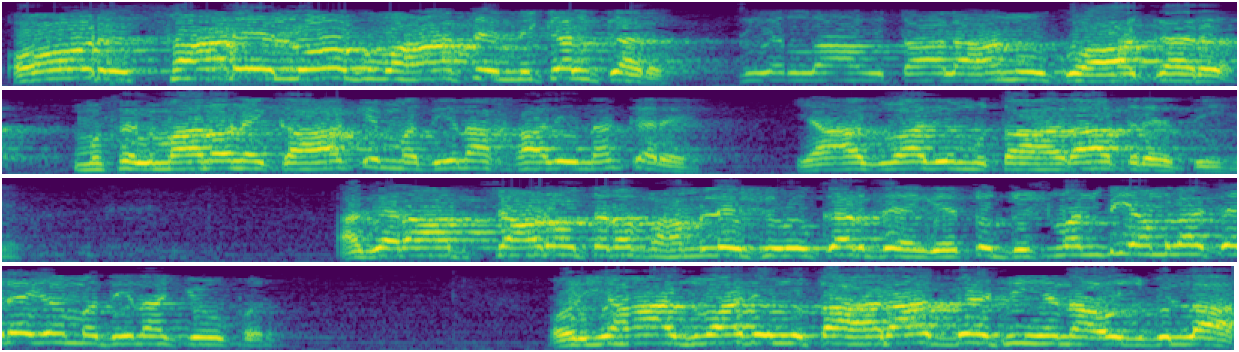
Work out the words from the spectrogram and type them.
اور سارے لوگ وہاں سے نکل کر رضی اللہ تعالیٰ عنہ کو آ کر مسلمانوں نے کہا کہ مدینہ خالی نہ کرے یہاں ازواج متحرات رہتی ہیں۔ اگر آپ چاروں طرف حملے شروع کر دیں گے تو دشمن بھی حملہ کرے گا مدینہ کے اوپر۔ اور یہاں ازواج متحرات بیٹھی ہیں ناؤز باللہ۔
